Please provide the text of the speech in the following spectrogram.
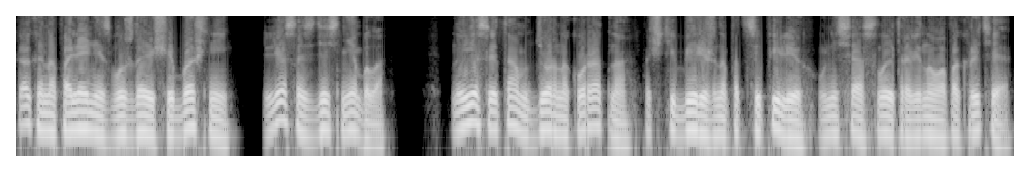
Как и на поляне с блуждающей башней, леса здесь не было. Но если там дерн аккуратно, почти бережно подцепили, унеся слой травяного покрытия,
